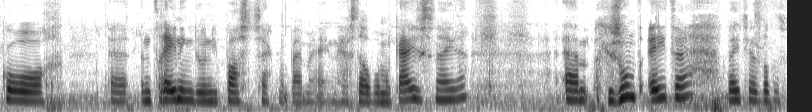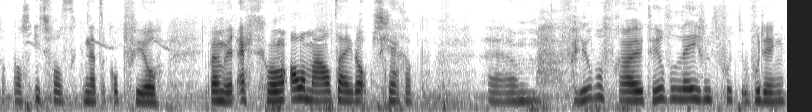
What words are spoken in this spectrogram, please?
core, uh, een training doen die past zeg maar, bij mijn herstel van mijn keizersnede. Um, gezond eten, weet je, dat was iets wat ik net ook opviel. Ik ben weer echt gewoon alle maaltijden op scherp. Um, heel veel fruit, heel veel levend voeding.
